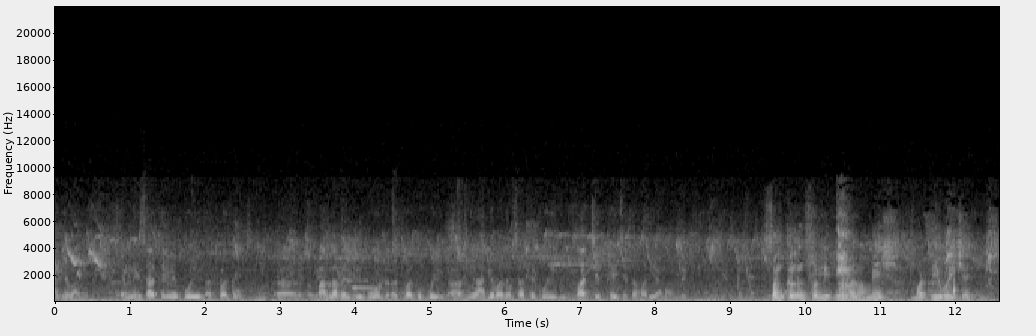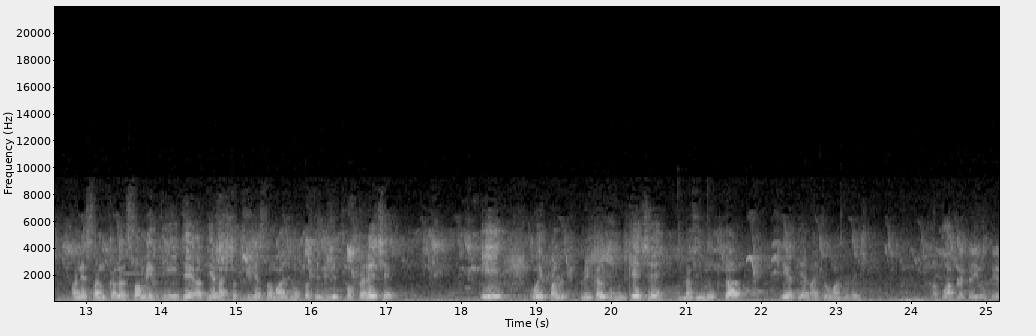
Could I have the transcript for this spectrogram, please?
આગેવાનો છે, એમની સાથે કોઈ અથવા તો પાર્લામેન્ટરી બોર્ડ અથવા તો કોઈ અન્ય આગેવાનો સાથે કોઈ વાતચીત થઈ છે તમારી આ મામલે? સંકલન સમિતિ હંમેશ મળતી હોય છે અને સંકલન સમિતિ જે અત્યારના ક્ષત્રિય સમાજનું પ્રતિનિધિત્વ કરે છે, એ કોઈ પણ વિકલ્પ મૂકે છે, નથી મૂકતા, એ અત્યારના જોવાનું રહેશે બાપુ આપણે કહ્યું કે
